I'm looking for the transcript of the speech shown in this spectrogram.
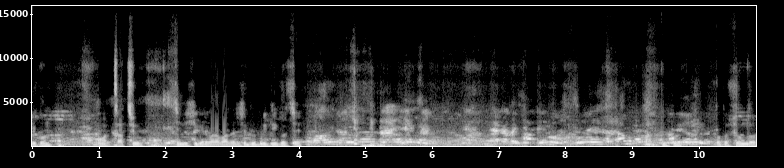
দেখুন, আমার চাচু, যিনি শিকারে পাড়া বাজারে এসে দুধ বিক্রি করছে। কত সুন্দর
